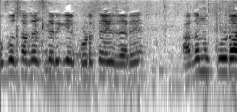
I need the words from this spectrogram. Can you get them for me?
ಒಬ್ಬ ಸದಸ್ಯರಿಗೆ ಕೊಡ್ತಾ ಇದ್ದಾರೆ. ಅದನ್ನು ಕೂಡ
